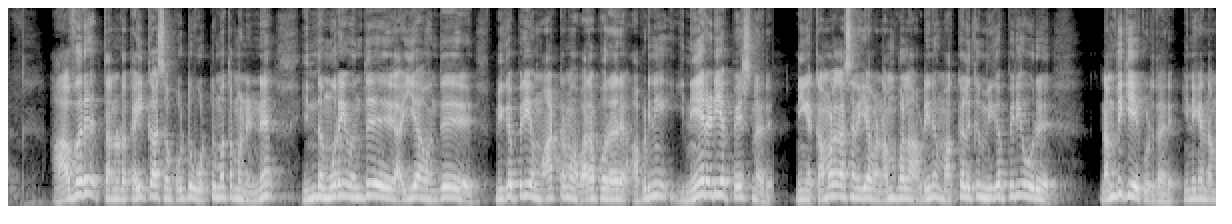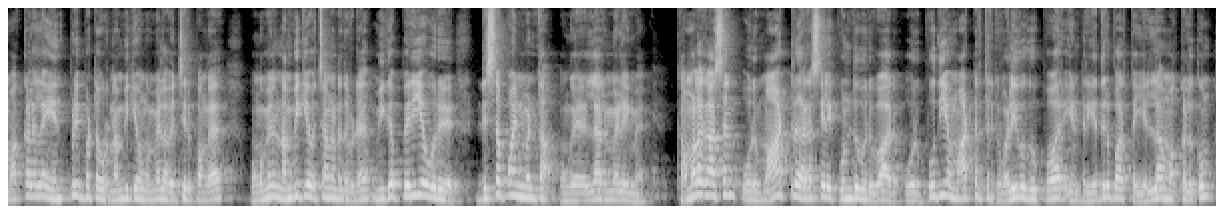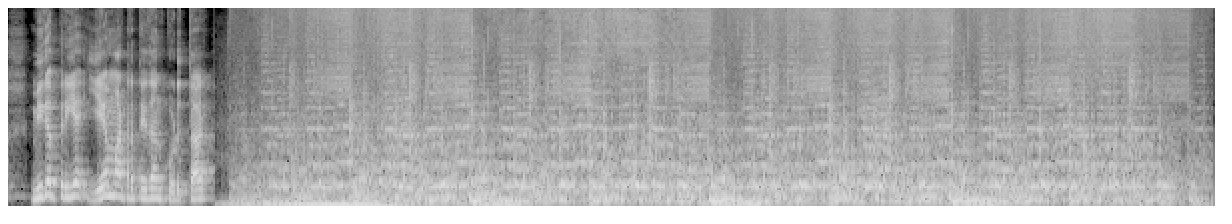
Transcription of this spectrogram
அவர் தன்னோட கை காசை போட்டு ஒட்டுமொத்தமாக நின்று இந்த முறை வந்து ஐயா வந்து மிகப்பெரிய மாற்றமாக வரப்போறாரு அப்படின்னு நேரடியாக பேசினாரு. நீங்கள் கமலஹாசன் ஐயாவை நம்பலாம் அப்படின்னு மக்களுக்கு மிகப்பெரிய ஒரு நம்பிக்கையை கொடுத்தாரு. இன்றைக்கி அந்த மக்கள் எல்லாம் எப்படிப்பட்ட ஒரு நம்பிக்கை உங்கள் மேலே வச்சுருப்பாங்க? உங்கள் மேலே நம்பிக்கை வச்சாங்கன்றதை விட மிகப்பெரிய ஒரு டிசப்பாயின்மெண்ட் தான் உங்கள் எல்லார் மேலேயுமே. கமலஹாசன் ஒரு மாற்று அரசியலை கொண்டு வருவார் ஒரு புதிய மாற்றத்திற்கு வழிவகுப்பார் என்று எதிர்பார்த்த எல்லா மக்களுக்கும் மிகப்பெரிய ஏமாற்றத்தை தான் கொடுத்தார்.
